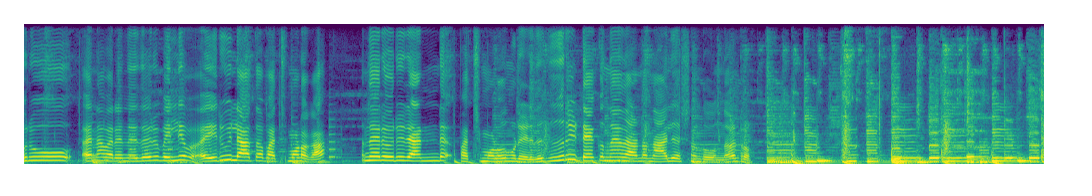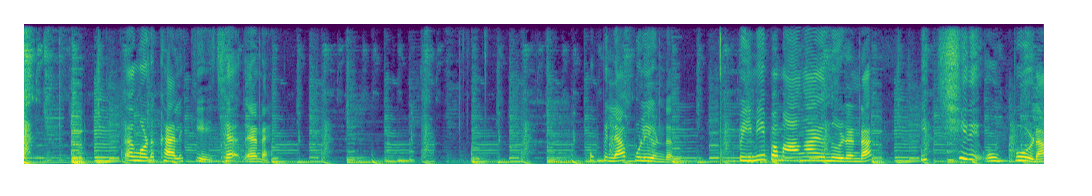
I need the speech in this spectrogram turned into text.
ഒരു എന്നാ പറയുന്നത് ഇതൊരു വലിയ എരിവില്ലാത്ത പച്ചമുളക. അന്നേരം ഒരു രണ്ട് പച്ചമുളകും കൂടെ എടുത്ത് കീറിയിട്ടേക്കുന്നതാണ്ടോ നാല് കഷ്ണം തോന്നുന്നു കേട്ടോ. അങ്ങോട്ട് കലക്കി വെച്ച് വേണ്ടേ? ഉപ്പില്ല പുളിയുണ്ട്. അപ്പൊ ഇനിയിപ്പോ മാങ്ങായൊന്നും ഇടണ്ട. ഇച്ചിരി ഉപ്പൂടാ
